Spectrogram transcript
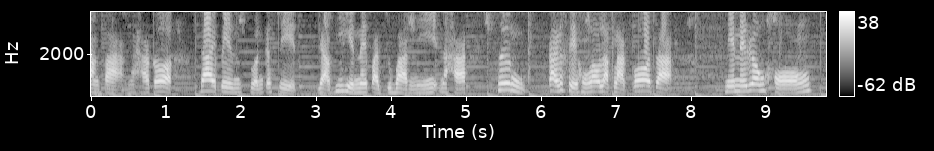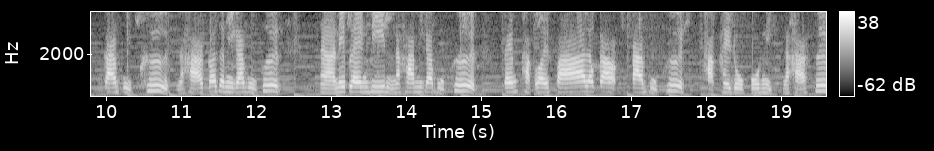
ต่างๆนะคะ ก็ได้เป็นสวนเกษตรอย่างที่เห็นในปัจจุบันนี้นะคะ ซึ่งการเกษตรของเราหลักๆ ก็จะเน้นในเรื่องของการปลูกพืชนะคะ ก็จะมีการปลูกพืชในแปลงดินนะคะ มีการปลูกพืช แปลงผักลอยฟ้าแล้วก็การปลูกพืชผักไฮโดรโปนิกนะคะ ซึ่ง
